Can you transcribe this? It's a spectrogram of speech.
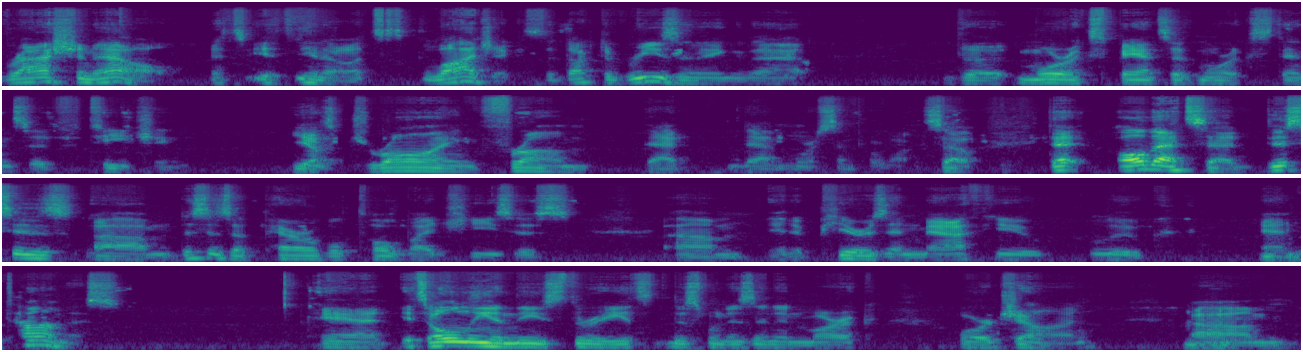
rationale. It's, it's you know, it's logic, it's deductive reasoning that the more expansive, more extensive teaching Yep. is drawing from that that more simple one. So that all that said, this is um, this is a parable told by Jesus. Um, it appears in Matthew, Luke, and Thomas, and it's only in these three. It's this one isn't in Mark or John. Mhm. Um,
